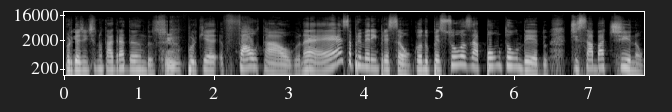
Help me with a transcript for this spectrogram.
porque a gente não está agradando, Sim. porque falta algo, né? É essa a primeira impressão. Quando pessoas apontam o um dedo, te sabatinam,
